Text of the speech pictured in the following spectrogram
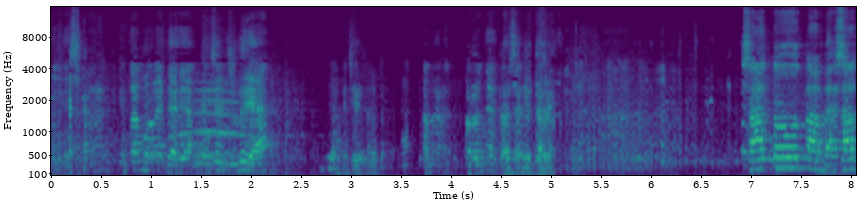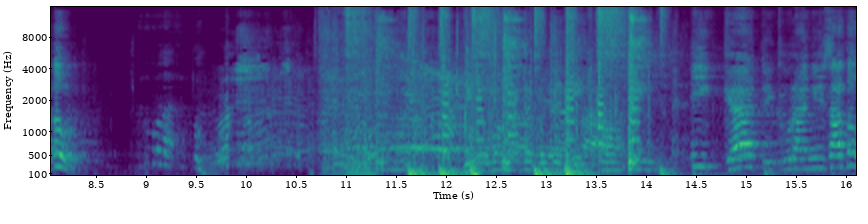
Oke, sekarang kita mulai dari yang kecil dulu ya. Yang kecil. Karena perutnya nggak usah ditarik. Satu tambah satu. Tiga dikurangi satu.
